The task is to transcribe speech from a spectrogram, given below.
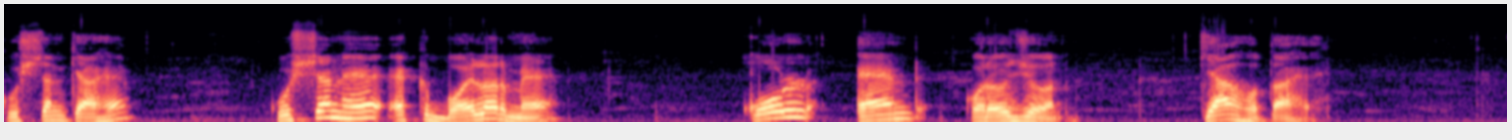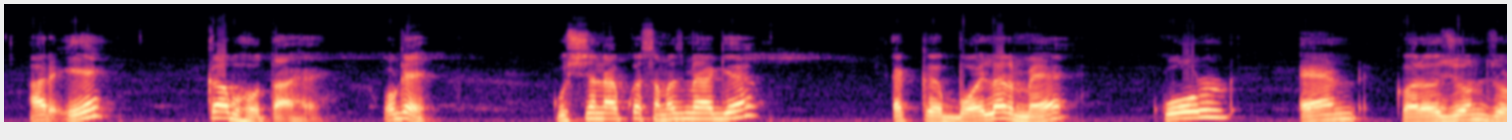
क्वेश्चन क्या है। क्वेश्चन है एक बॉयलर में कोल्ड एंड कोरोजन क्या होता है? और ये कब होता है? ओके क्वेश्चन आपका समझ में आ गया? एक बॉयलर में कोल्ड एंड करोजन जो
